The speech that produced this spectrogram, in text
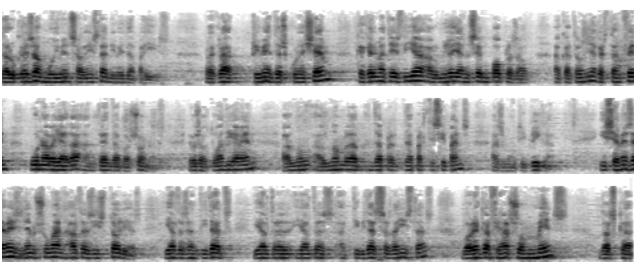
de lo que és el moviment sardanista a nivell de país. Perquè, clar, primer desconeixem que aquell mateix dia potser hi ha 100 pobles a, a Catalunya que estan fent una ballada amb 30 persones. Llavors, automàticament, el, nom- el nombre de, de, participants es multiplica. I si a més a més anem sumant altres històries i altres entitats i altres, i altres activitats sardanistes veurem que al final són més dels que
